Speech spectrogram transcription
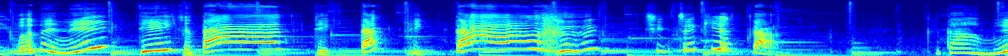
이번에는 틱딱 틱딱 틱딱 진짜 귀엽다 그 다음은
